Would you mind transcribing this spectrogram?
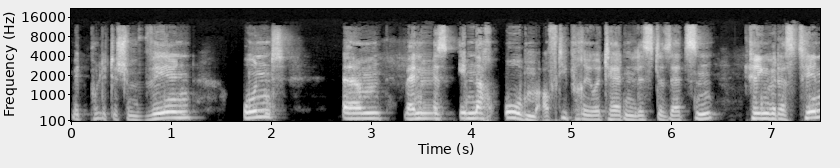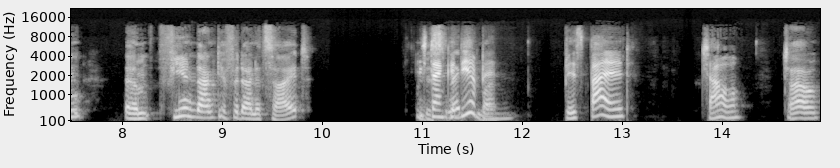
mit politischem Willen und ähm, wenn wir es eben nach oben auf die Prioritätenliste setzen, kriegen wir das hin. Ähm, vielen Dank dir für deine Zeit. Ich danke dir, Ben. Bis bald. Ciao. Ciao.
